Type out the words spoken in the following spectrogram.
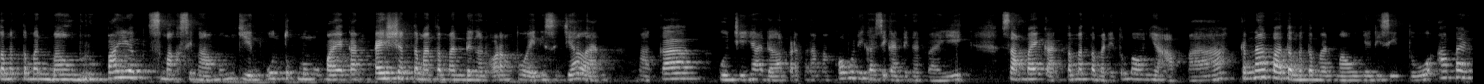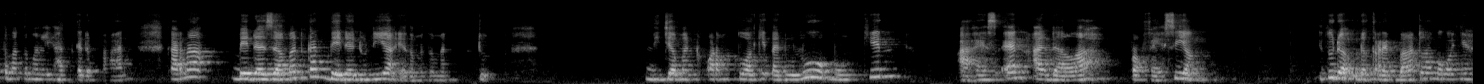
teman-teman mau berupaya semaksimal mungkin untuk mengupayakan passion teman-teman dengan orang tua ini sejalan, maka kuncinya adalah pertama komunikasikan dengan baik, sampaikan teman-teman itu maunya apa, kenapa teman-teman maunya di situ, apa yang teman-teman lihat ke depan, karena beda zaman kan beda dunia ya teman-teman di zaman orang tua kita dulu mungkin ASN adalah profesi yang itu udah udah keren banget lah pokoknya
